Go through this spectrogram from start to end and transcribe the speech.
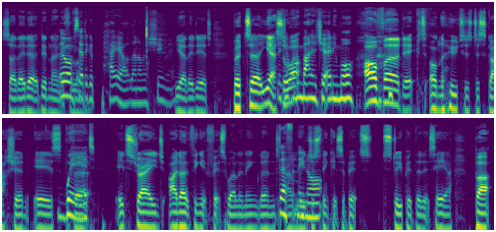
so they d- didn't own they obviously had a good payout. Then I'm assuming. Yeah, they did. But uh, yeah, They so our, want to manage it anymore. our verdict on the Hooters discussion is Weird. It's strange. I don't think it fits well in England, Definitely and we not. just think it's a bit s- stupid that it's here. But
